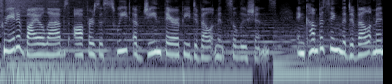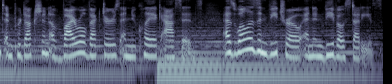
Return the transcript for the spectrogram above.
Creative Biolabs offers a suite of gene therapy development solutions, encompassing the development and production of viral vectors and nucleic acids, as well as in vitro and in vivo studies.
